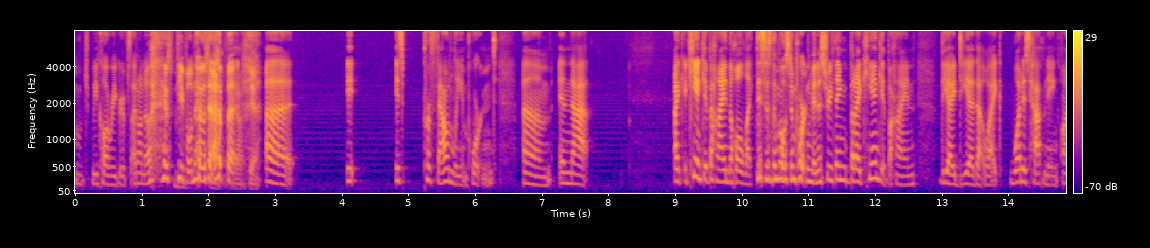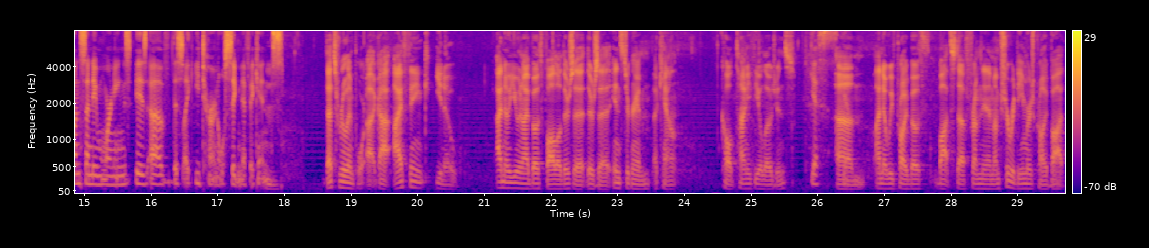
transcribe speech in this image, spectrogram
which we call regroups. I don't know if people know that but Yeah. it it's profoundly important um, and that I, I can't get behind the whole like this is the most important ministry thing but i can get behind the idea that like what is happening on sunday mornings is of this like eternal significance That's really important. Like, I, I think you know, I know you and I both follow. There's a there's a Instagram account called Tiny Theologians. yes Um, I know we've probably both bought stuff from them. I'm sure Redeemer's probably bought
